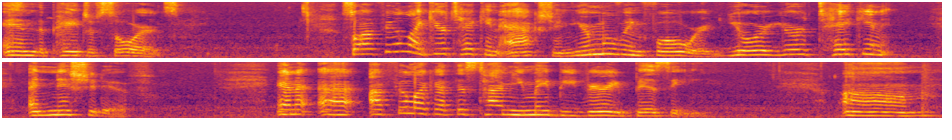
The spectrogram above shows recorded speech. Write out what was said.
and the Page of Swords. So I feel like you're taking action. You're moving forward. You're, you're taking initiative. And I, I feel like at this time you may be very busy. Um,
